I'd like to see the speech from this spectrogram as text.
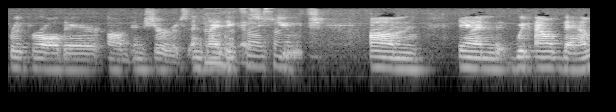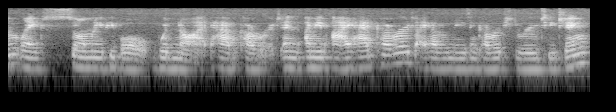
for, for all their um, insurers. And oh, I think that's, that's awesome. huge. Um, and without them, like so many people would not have coverage. And I mean, I had coverage. I have amazing coverage through teaching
